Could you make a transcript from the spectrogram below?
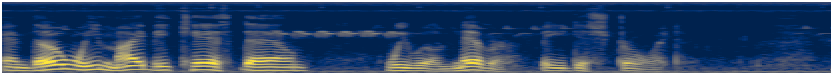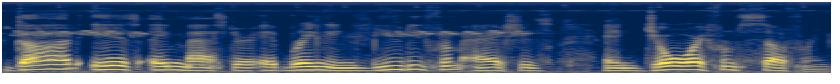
And though we might be cast down, we will never be destroyed. God is a master at bringing beauty from ashes and joy from suffering.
